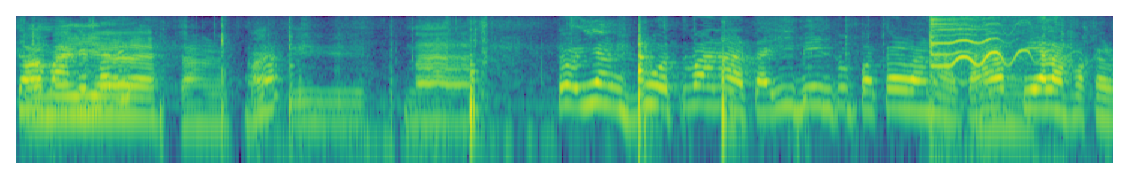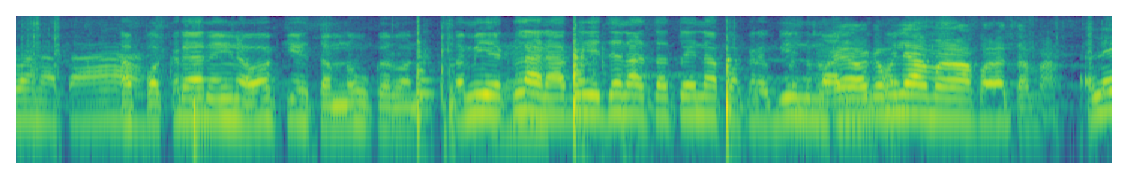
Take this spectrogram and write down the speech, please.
તમે. હા? ના. તો અહીંયા ગોતવાના હતા. ઈ બેન તો પકડવાના હતા. પેલા પકડવાના આ હતા પકડ્યા નહીં હવે કે તમને શું કરવાનું? તમે એકલા ના બે જણા હતા તો એના પકડે. બેન મારે હવે મારા પર તમા. તમારે. એટલે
